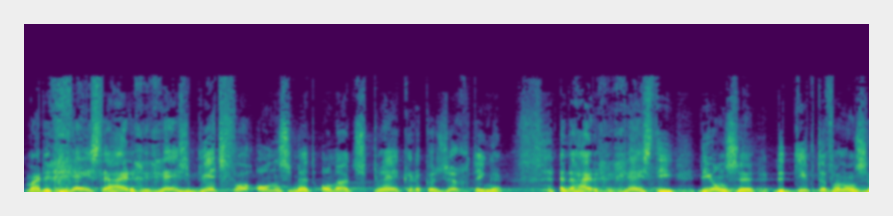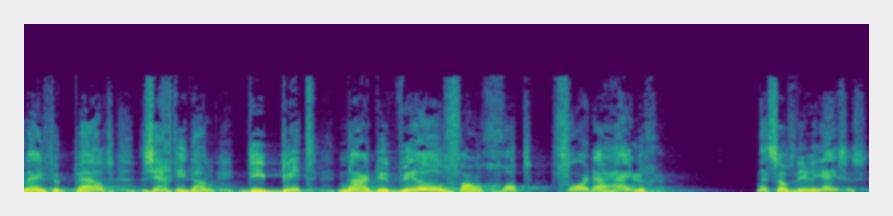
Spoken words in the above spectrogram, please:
maar de geest, de Heilige Geest, bidt voor ons met onuitsprekelijke zuchtingen. En de Heilige Geest die, die onze, de diepte van ons leven peilt, zegt hij dan, die bidt naar de wil van God voor de Heiligen. Net zoals de Heer Jezus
